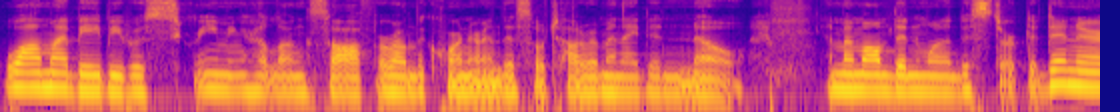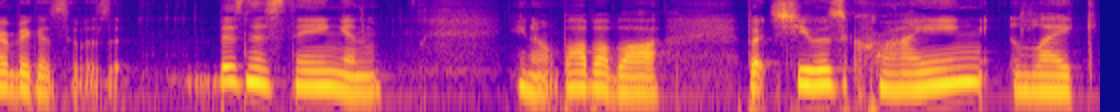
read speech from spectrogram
while my baby was screaming her lungs off around the corner in this hotel room and I didn't know. And my mom didn't want to disturb the dinner because it was a business thing and, you know, blah, blah, blah. But she was crying like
